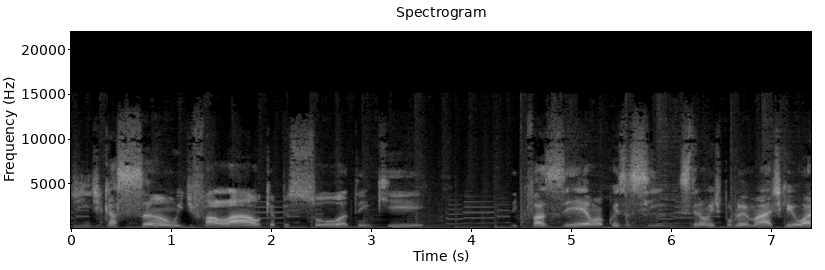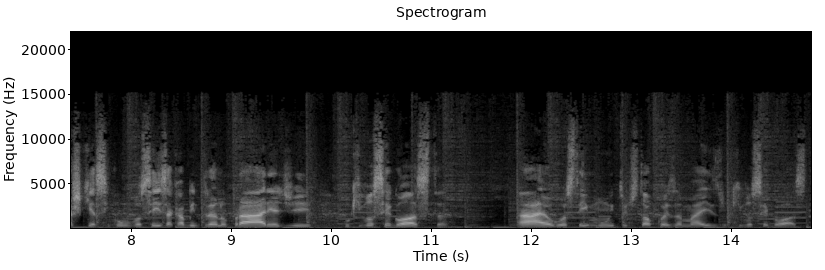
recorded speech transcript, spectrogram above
de indicação e de falar o que a pessoa tem que, tem que fazer é uma coisa assim extremamente problemática. E eu acho que assim como vocês acabam entrando para a área de o que você gosta. Ah, eu gostei muito de tal coisa, mas o que você gosta?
